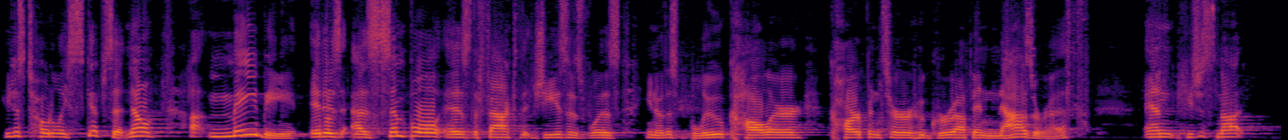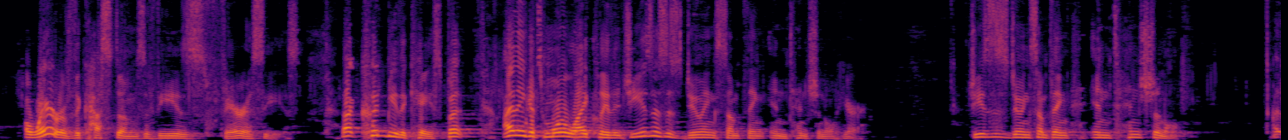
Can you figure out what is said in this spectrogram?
He just totally skips it. Now, uh, maybe it is as simple as the fact that Jesus was, you know, this blue collar carpenter who grew up in Nazareth, and he's just not aware of the customs of these Pharisees. That could be the case, but I think it's more likely that Jesus is doing something intentional here. Jesus is doing something intentional. Uh,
